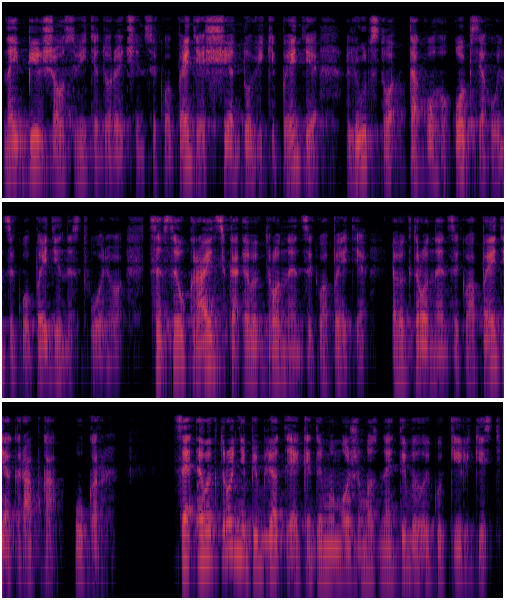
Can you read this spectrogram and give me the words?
Найбільша у світі, до речі, енциклопедія. Ще до Вікіпедії людство такого обсягу енциклопедії не створювало. Це всеукраїнська електронна енциклопедія. Електронна енциклопедія.укр. Це електронні бібліотеки, де ми можемо знайти велику кількість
